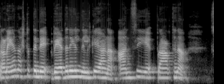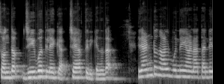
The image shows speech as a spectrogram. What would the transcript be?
പ്രണയനഷ്ടത്തിന്റെ വേദനയിൽ നിൽക്കെയാണ് ആൻസിയെ പ്രാർത്ഥന സ്വന്തം ജീവിതത്തിലേക്ക് ചേർത്തിരിക്കുന്നത്. രണ്ടു നാൾ മുന്നെയാണ് തന്റെ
